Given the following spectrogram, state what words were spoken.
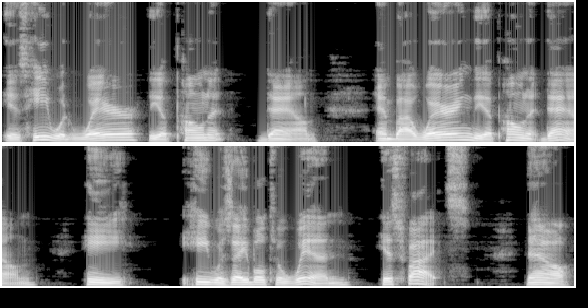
is he would wear the opponent down. And by wearing the opponent down, he, he was able to win his fights. Now,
